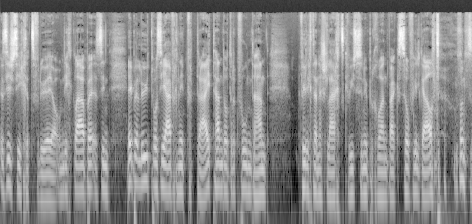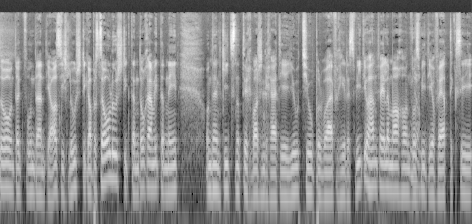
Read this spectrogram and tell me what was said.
es ist sicher zu früh, ja. Und ich glaube, es sind eben Leute, die sie einfach nicht vertreibt haben oder gefunden haben, vielleicht dann ein schlechtes Gewissen bekommen wegen so viel Geld und so und dann gefunden haben, ja, es ist lustig, aber so lustig dann doch auch wieder nicht. Und dann gibt's natürlich wahrscheinlich auch die YouTuber, die einfach ihr Video haben wollen machen und wo das Ja. Video fertig war,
